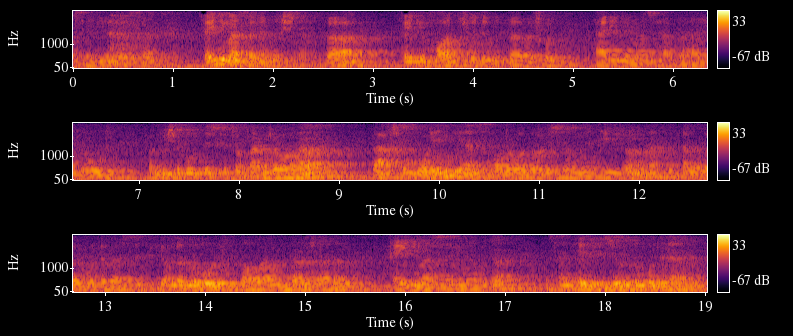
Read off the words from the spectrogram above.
اکثریت هستن خیلی مسئله داشتن و خیلی حاد شده بود براشون حریم مذهب و حریم عرف. و میشه گفتش که تا پنجاه هم بخش مهمی از خانواده های سنتی ایران حتی طبقه متوسطی که حالا به عرف باور بودن شاید خیلی مذهبی نبودن مثلا تلویزیون تو خونه نبود.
